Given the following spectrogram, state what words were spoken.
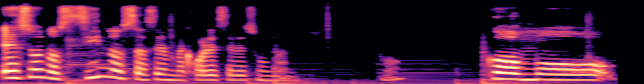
eso nos, sí nos hace mejores seres humanos, ¿no? Como,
